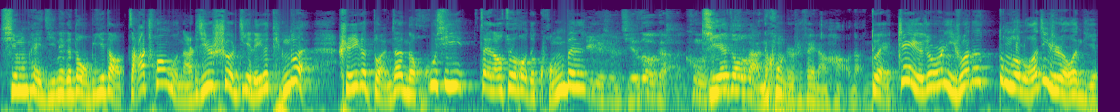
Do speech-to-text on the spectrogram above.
西蒙佩吉那个逗逼到砸窗户那儿，其实设计了一个停顿，是一个短暂的呼吸，再到最后的狂奔。这个就是节奏感的控制，节奏感的控制是非常好的。对，这个就是你说他动作逻辑是有问题，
